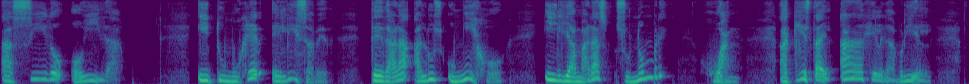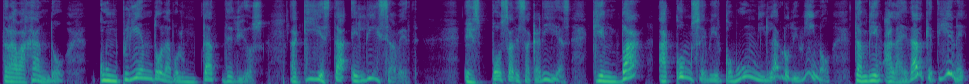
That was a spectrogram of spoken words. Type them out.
ha sido oída y tu mujer Elizabeth te dará a luz un hijo y llamarás su nombre Juan. Aquí está el ángel Gabriel trabajando, cumpliendo la voluntad de Dios. Aquí está Elizabeth, esposa de Zacarías, quien va a concebir como un milagro divino, también a la edad que tiene,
